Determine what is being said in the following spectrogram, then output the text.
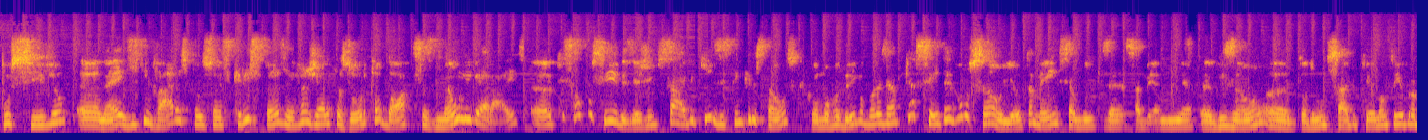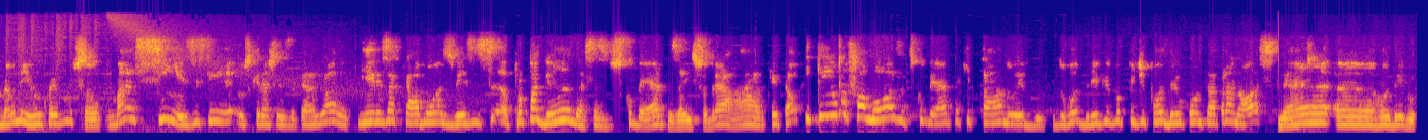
possível, uh, né? Existem várias posições cristãs, evangélicas, ortodoxas, não liberais, uh, que são possíveis. E a gente sabe que existem cristãos, como o Rodrigo, por exemplo, que aceitam a evolução. E eu também, se alguém quiser saber a minha uh, visão, todo mundo sabe que eu não tenho problema nenhum com a evolução. Mas sim, existem os criações da Terra Jovem e eles acabam, às vezes, propagando essas descobertas aí sobre a arte e tal. E tem uma famosa descoberta que está no e-book do Rodrigo, e vou pedir para o Rodrigo contar para nós, né, uh, Rodrigo,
